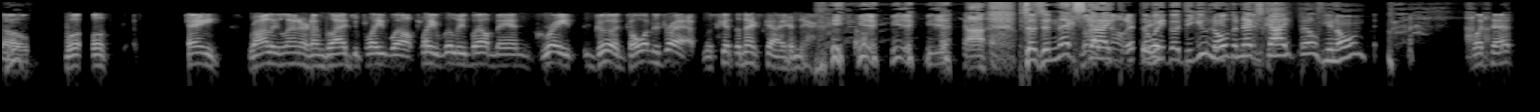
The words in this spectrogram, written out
So, well, well, hey, Riley Leonard, I'm glad you played well. Played really well, man. Great, good. Go on the draft. Let's get the next guy in there. yeah, yeah. Uh, does the next guy? no, do, he- do you know the next guy, Phil? You know him? What's that?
